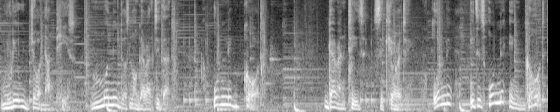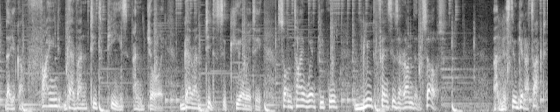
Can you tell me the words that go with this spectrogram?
real joy and peace. Money does not guarantee that. Only God guarantees security. Only it is only in God that you can find guaranteed peace and joy, guaranteed security. Sometimes when people build fences around themselves and they still get attacked.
